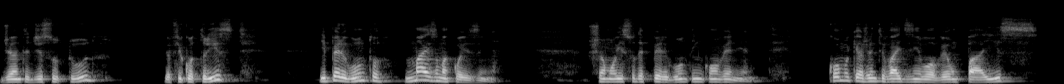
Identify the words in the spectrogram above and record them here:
Diante disso tudo, eu fico triste e pergunto mais uma coisinha. Chamo isso de pergunta inconveniente. Como que a gente vai desenvolver um país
